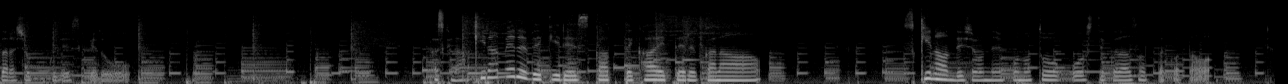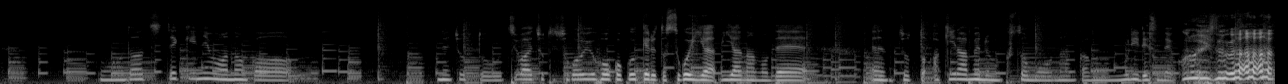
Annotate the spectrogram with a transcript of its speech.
たらショックですけど。確かに諦めるべきですかって書いてるから好きなんでしょうねこの投稿してくださった方は。友達的にはなんかねちょっとうちはちょっとそういう報告受けるとすごい嫌なのでえちょっと諦めるもクソもなんかもう無理ですねこの人が。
